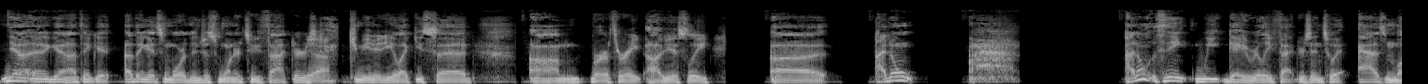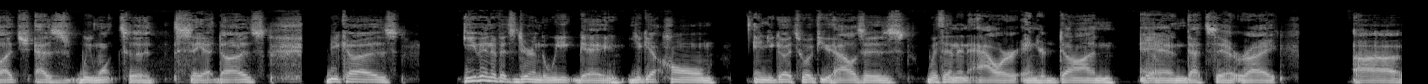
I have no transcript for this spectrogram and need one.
Yeah, and again, I think it. I think it's more than just one or two factors. Yeah. Community, like you said, um, birth rate, obviously. Uh, I don't. I don't think weekday really factors into it as much as we want to say it does, because even if it's during the weekday, you get home and you go to a few houses within an hour and you're done and that's it, right? Uh,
